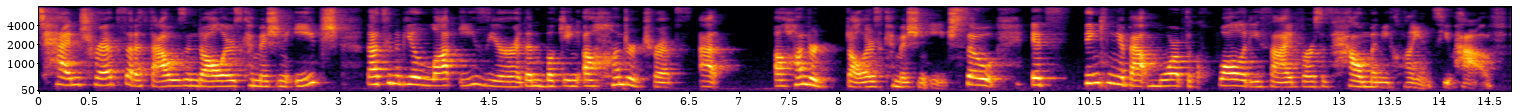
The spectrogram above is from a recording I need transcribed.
10 trips at a thousand dollars commission each that's going to be a lot easier than booking a hundred trips at a hundred dollars commission each so it's thinking about more of the quality side versus how many clients you have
